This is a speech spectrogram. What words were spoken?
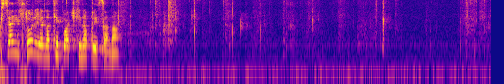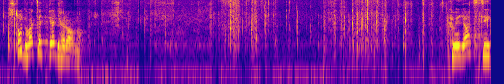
Вся історія на ці пачки написана. Сто двадцять п'ять грам. Хвилясті.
